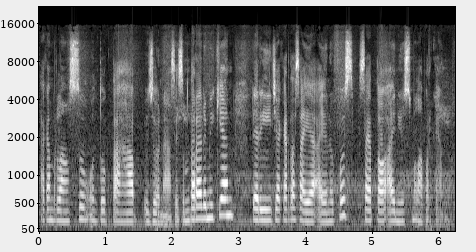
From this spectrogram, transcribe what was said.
akan berlangsung untuk tahap zonasi. Sementara demikian dari Jakarta saya Ayanufus, Seto iNews melaporkan.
